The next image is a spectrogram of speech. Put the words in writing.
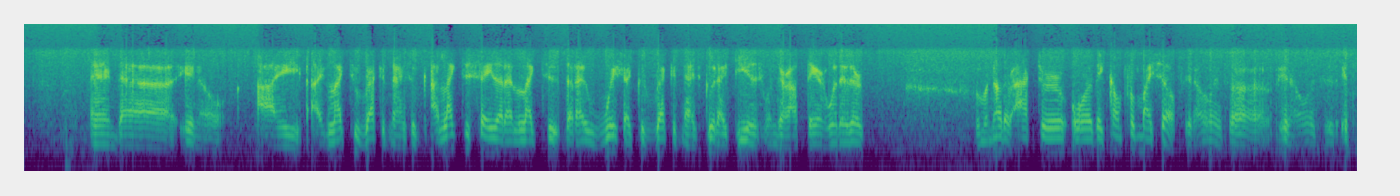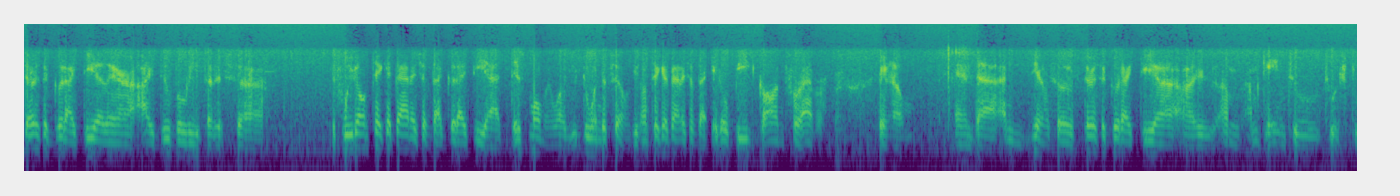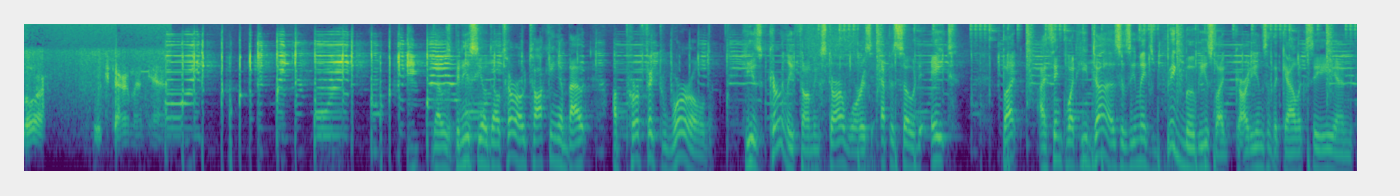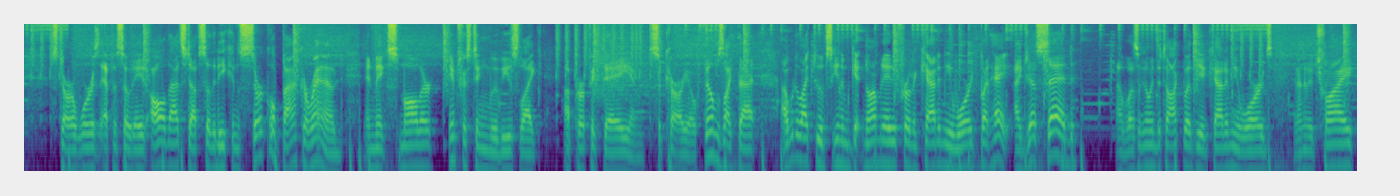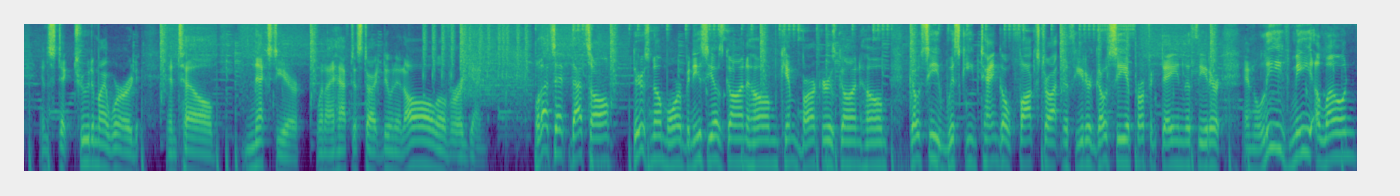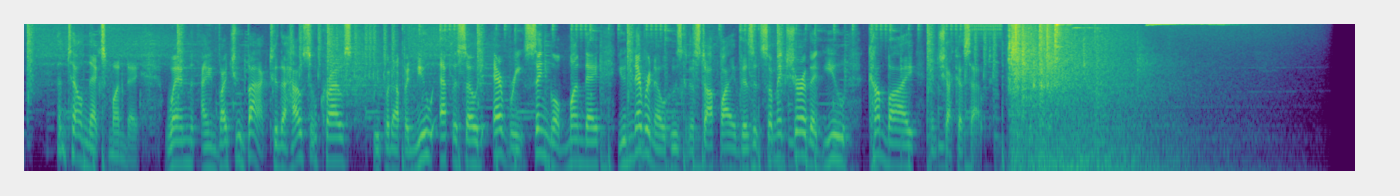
and uh, you know, I I like to recognize. I like to say that I like to that I wish I could recognize good ideas when they're out there, whether they're from another actor or they come from myself. You know, if uh, you know, if, if there's a good idea there, I do believe that it's. Uh, we don't take advantage of that good idea at this moment while you're doing the film, you don't take advantage of that, it'll be gone forever. You know, and uh, and you know, so if there's a good idea, I, I'm I'm game to to explore, to experiment. Yeah. That was Benicio del Toro talking about A Perfect World. He's currently filming Star Wars Episode 8. But I think what he does is he makes big movies like Guardians of the Galaxy and Star Wars Episode 8, all that stuff, so that he can circle back around and make smaller, interesting movies like A Perfect Day and Sicario, films like that. I would have liked to have seen him get nominated for an Academy Award, but hey, I just said I wasn't going to talk about the Academy Awards, and I'm going to try and stick true to my word until next year when I have to start doing it all over again. Well, that's it. That's all. There's no more. Benicio's gone home. Kim Barker's gone home. Go see Whiskey Tango Foxtrot in the theater. Go see A Perfect Day in the theater. And leave me alone until next Monday, when I invite you back to the House of Kraus. We put up a new episode every single Monday. You never know who's going to stop by and visit, so make sure that you come by and check us out.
